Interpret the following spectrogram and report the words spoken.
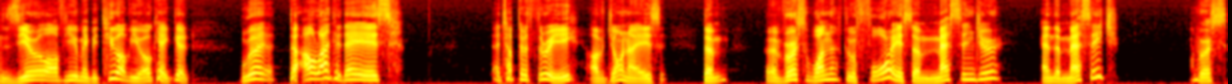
zero of you, maybe two of you, okay, good. We're, the outline today is uh, chapter three of Jonah is the uh, verse one through four is a messenger and the message. Verse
